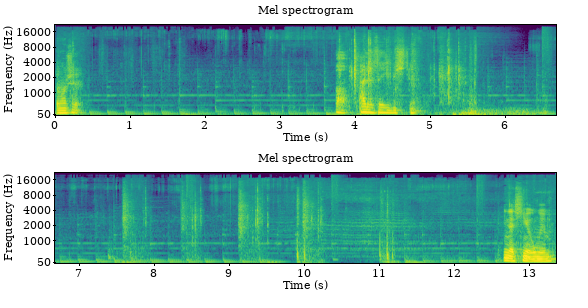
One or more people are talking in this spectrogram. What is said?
To może... O, ale zajebiście. Inać nie umiem.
